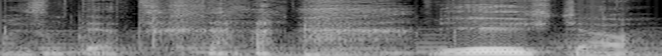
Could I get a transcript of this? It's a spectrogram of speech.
Mais um teto. Beijo, tchau.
